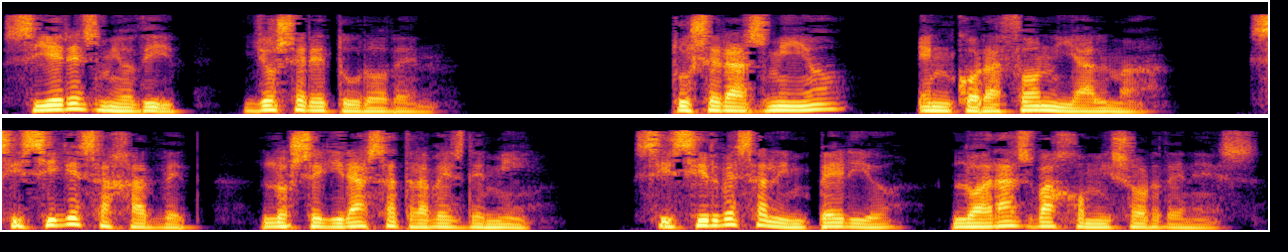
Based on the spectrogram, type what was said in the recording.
si eres mi Odid, yo seré tu Roden. Tú serás mío, en corazón y alma. Si sigues a Haddet, lo seguirás a través de mí. Si sirves al imperio, lo harás bajo mis órdenes.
